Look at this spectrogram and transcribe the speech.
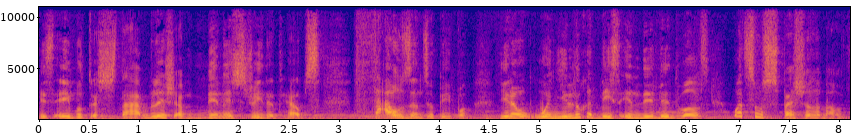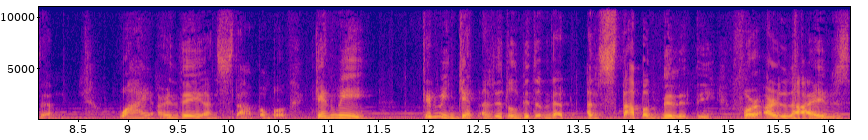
is able to establish a ministry that helps thousands of people. You know, when you look at these individuals, what's so special about them? Why are they unstoppable? Can we can we get a little bit of that unstoppability for our lives?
